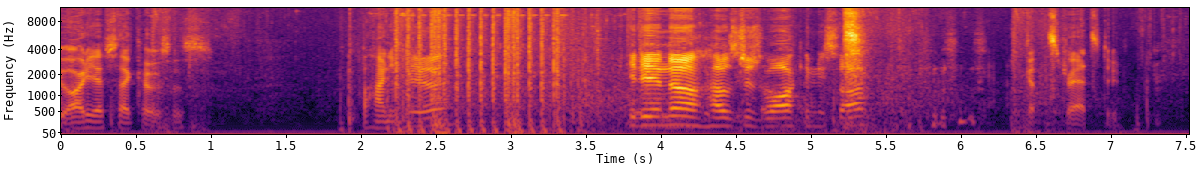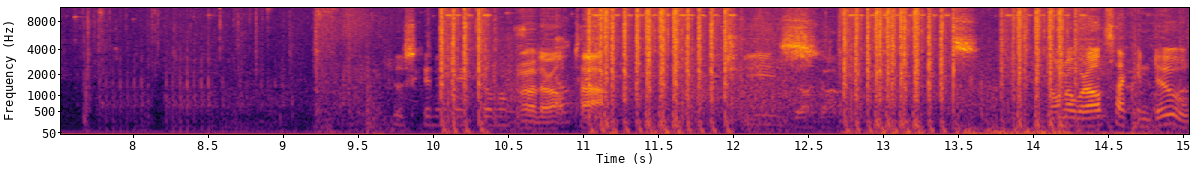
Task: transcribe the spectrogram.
You already have psychosis. Behind you. Yeah. He didn't know. I was just walking. You saw? Got the strats, dude. Just gonna get them. Oh, they're up top. Jeez. Don't know what else I can do.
